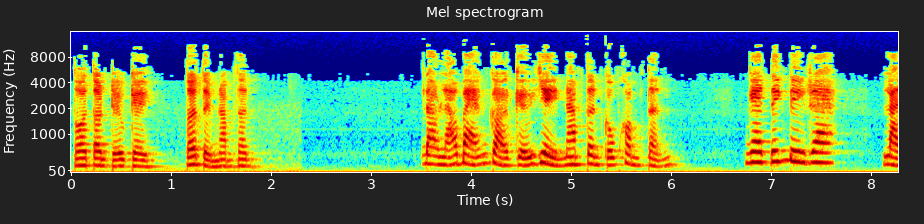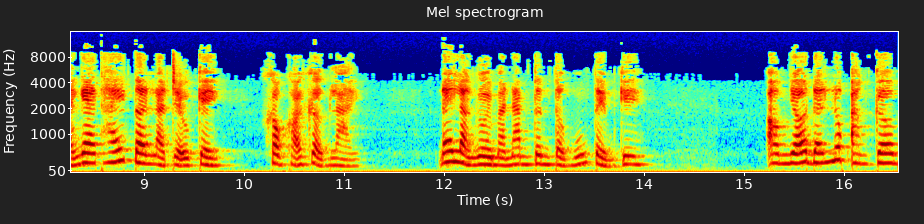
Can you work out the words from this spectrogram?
Tôi tên triệu kỳ tới tìm nam tinh. Đào lão bản gọi kiểu gì nam tinh cũng không tỉnh. Nghe tiếng đi ra lại nghe thấy tên là triệu kỳ không khỏi khựng lại. Đây là người mà nam tinh từng muốn tìm kia. Ông nhớ đến lúc ăn cơm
